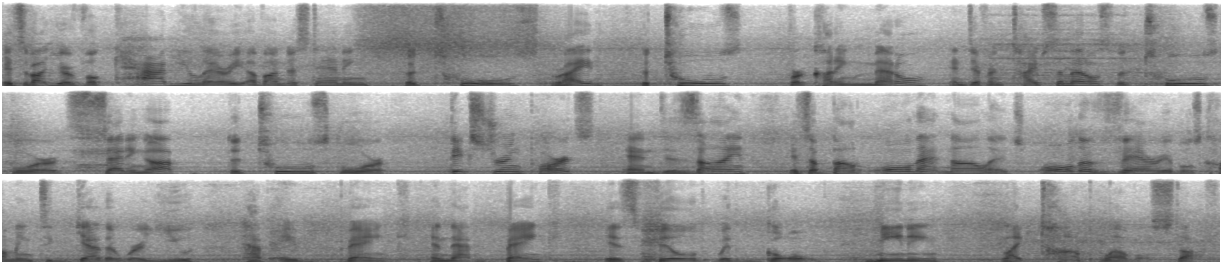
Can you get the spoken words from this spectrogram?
It's about your vocabulary of understanding the tools, right? The tools for cutting metal and different types of metals, the tools for setting up, the tools for fixturing parts and design. It's about all that knowledge, all the variables coming together where you have a bank and that bank is filled with gold, meaning like top level stuff.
